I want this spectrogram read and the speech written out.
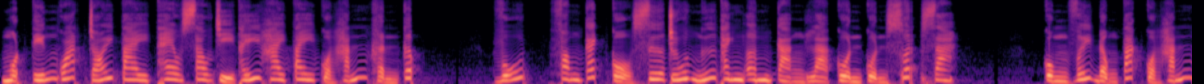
Một tiếng quát chói tai theo sau chỉ thấy hai tay của hắn khẩn cấp. Vũ, phong cách cổ xưa chú ngữ thanh âm càng là cuồn cuộn xuất ra. Cùng với động tác của hắn,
